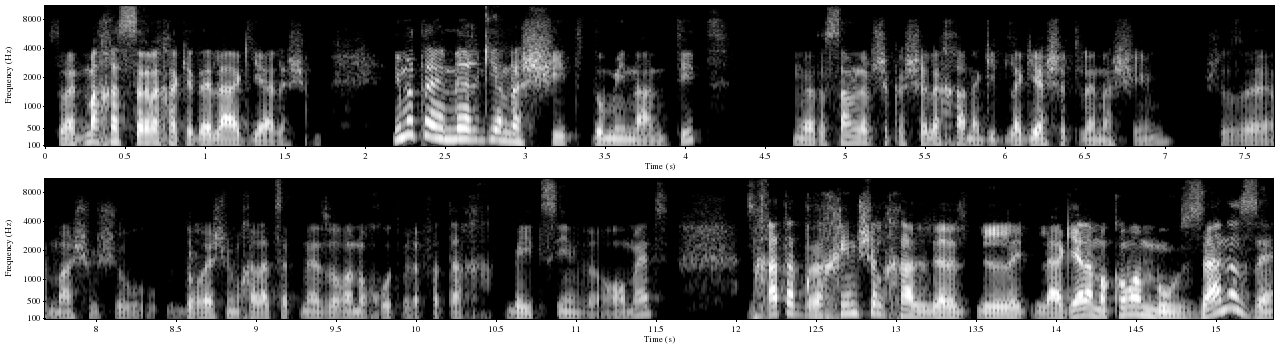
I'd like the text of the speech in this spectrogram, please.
זאת אומרת, מה חסר לך כדי להגיע לשם. אם אתה אנרגיה נשית דומיננטית, ואתה שם לב שקשה לך נגיד לגשת לנשים, שזה משהו שהוא דורש ממך לצאת מאזור הנוחות ולפתח ביצים ואומץ, אז אחת הדרכים שלך להגיע למקום המאוזן הזה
